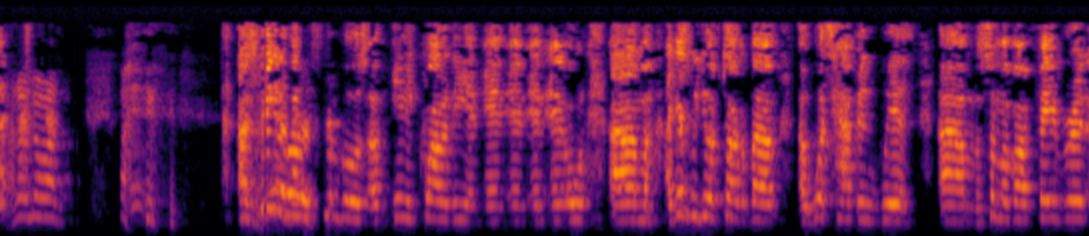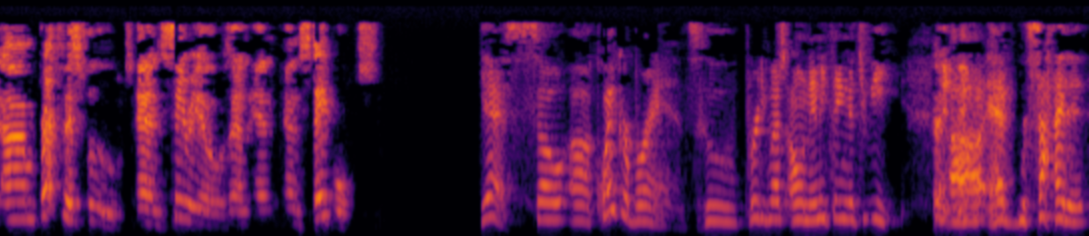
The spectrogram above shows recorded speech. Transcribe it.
I don't know. To, uh, speaking of other symbols of inequality and and and and, and um, I guess we do have to talk about uh, what's happened with um, some of our favorite um, breakfast foods and cereals and, and, and staples. Yes. So uh, Quaker Brands, who pretty much own anything that you eat, uh, have decided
